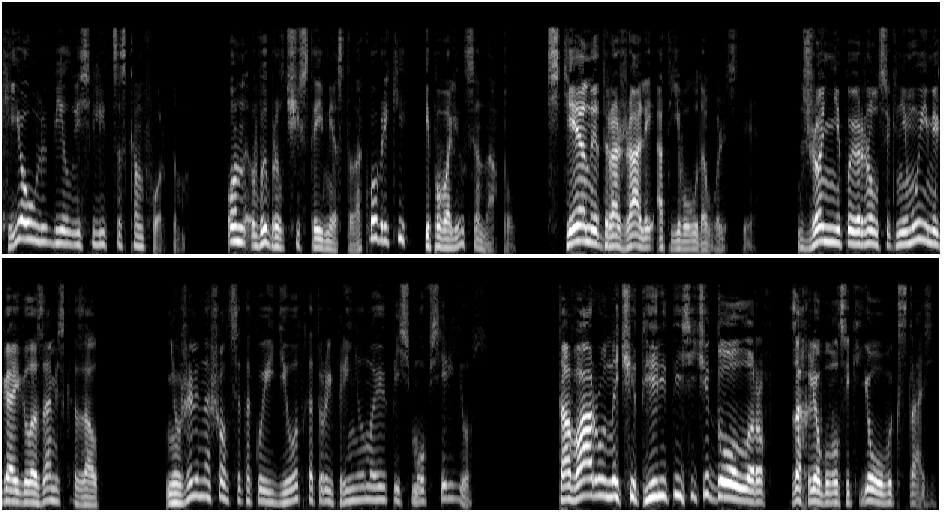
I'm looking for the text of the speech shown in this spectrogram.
Кьоу любил веселиться с комфортом. Он выбрал чистое место на коврике и повалился на пол. Стены дрожали от его удовольствия. Джонни повернулся к нему и, мигая глазами, сказал, «Неужели нашелся такой идиот, который принял мое письмо всерьез?» «Товару на четыре тысячи долларов!» — захлебывался Кьоу в экстазе.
